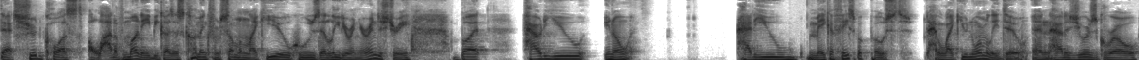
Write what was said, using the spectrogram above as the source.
that should cost a lot of money because it's coming from someone like you who's a leader in your industry but how do you you know how do you make a Facebook post like you normally do? And how does yours grow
